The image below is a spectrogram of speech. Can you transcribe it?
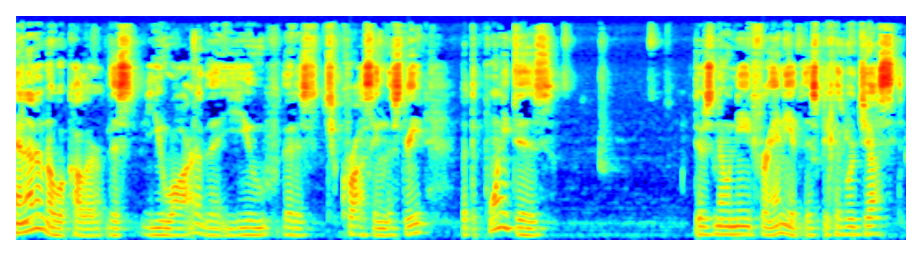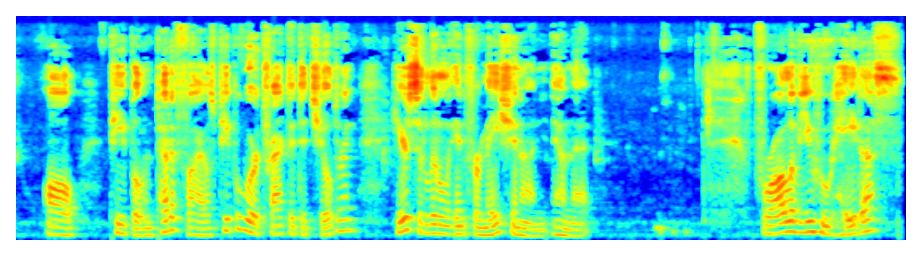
And I don't know what color this you are, the you that is crossing the street, but the point is there's no need for any of this because we're just all people and pedophiles, people who are attracted to children. Here's a little information on, on that. For all of you who hate us,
